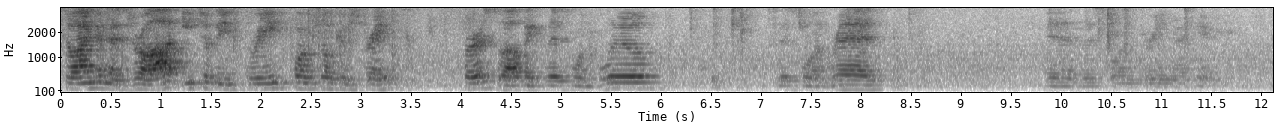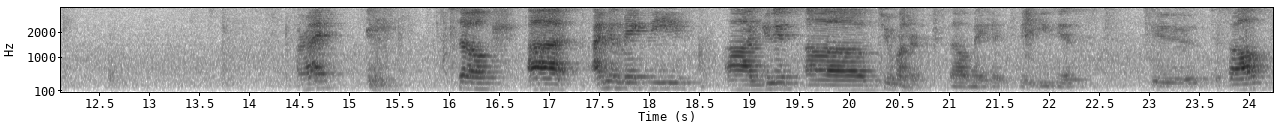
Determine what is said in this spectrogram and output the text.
So I'm gonna draw each of these three functional constraints first, so I'll make this one blue, this one red, and this one green right here. Alright? So, uh, I'm gonna make these, uh, units of two hundred. That'll make it the easiest to, to solve.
